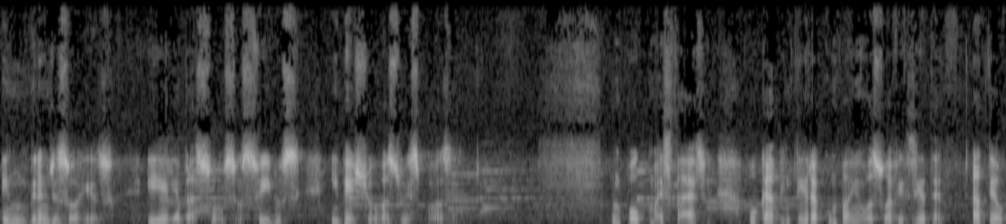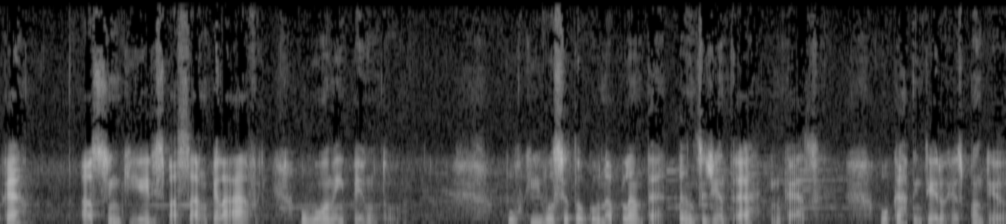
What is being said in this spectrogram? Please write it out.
em um grande sorriso, e ele abraçou seus filhos e beijou a sua esposa. Um pouco mais tarde, o carpinteiro acompanhou a sua visita até o carro. Assim que eles passaram pela árvore, o homem perguntou: Por que você tocou na planta antes de entrar em casa? O carpinteiro respondeu:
